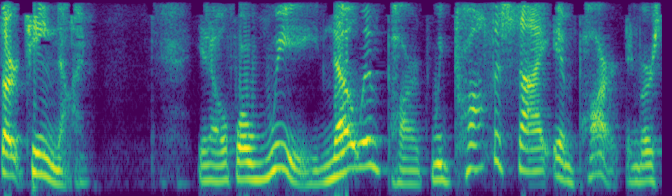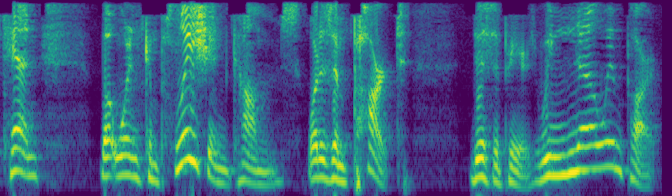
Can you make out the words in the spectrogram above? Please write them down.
13, 9. You know, for we know in part, we prophesy in part. In verse 10, but when completion comes, what is in part disappears. We know in part,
